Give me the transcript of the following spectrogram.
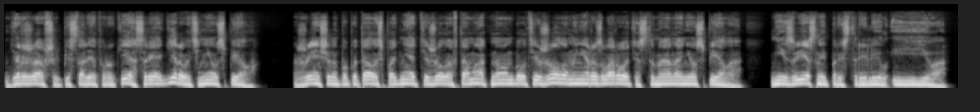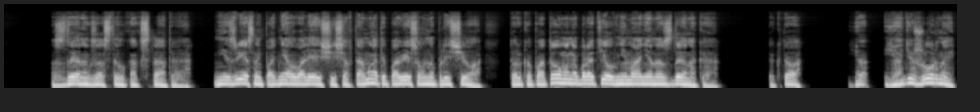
державший пистолет в руке, среагировать не успел. Женщина попыталась поднять тяжелый автомат, но он был тяжелым и неразворотистым, и она не успела. Неизвестный пристрелил и ее. Сденок застыл, как статуя. Неизвестный поднял валяющийся автомат и повесил на плечо. Только потом он обратил внимание на Сденока. «Ты кто?» «Я... я дежурный.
